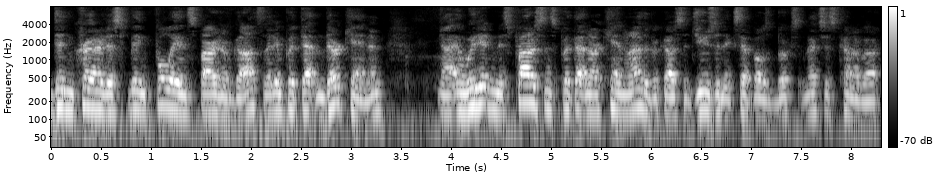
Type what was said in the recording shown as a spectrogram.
didn't credit as being fully inspired of God, so they didn't put that in their canon. Uh, and we didn't, as Protestants, put that in our canon either because the Jews didn't accept those books, and that's just kind of a,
